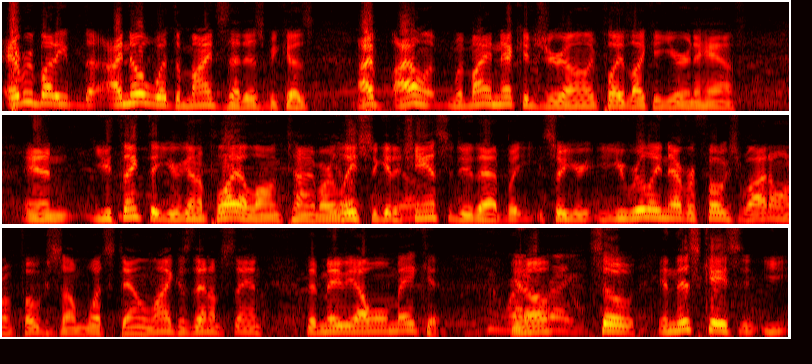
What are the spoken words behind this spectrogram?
everybody. I know what the mindset is because I, I only, with my neck injury, I only played like a year and a half, and you think that you're going to play a long time, or at Yep, least to get a chance to do that. But so you you really never focus. Well, I don't want to focus on what's down the line because then I'm saying that maybe I won't make it. you know. right. So in this case, you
